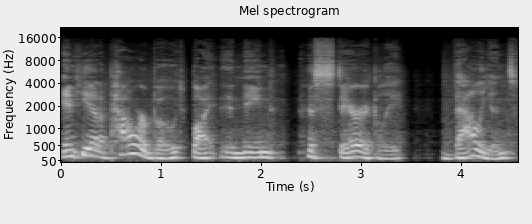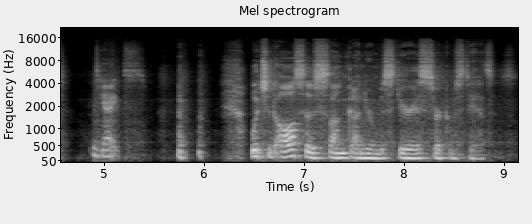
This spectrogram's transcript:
and he had a power boat by named hysterically Valiant, Yikes. which had also sunk under mysterious circumstances.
